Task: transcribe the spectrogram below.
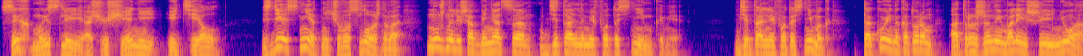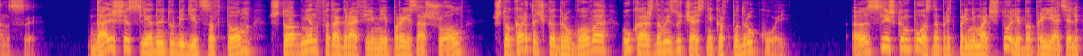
с их мыслей, ощущений и тел. Здесь нет ничего сложного, нужно лишь обменяться детальными фотоснимками – Детальный фотоснимок такой, на котором отражены малейшие нюансы. Дальше следует убедиться в том, что обмен фотографиями произошел, что карточка другого у каждого из участников под рукой. Э, слишком поздно предпринимать что-либо, приятель.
